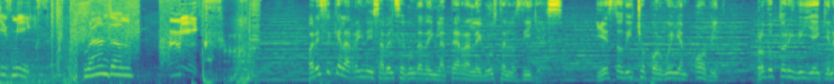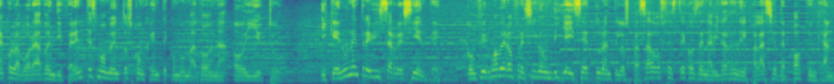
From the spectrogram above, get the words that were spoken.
2X Mix. Random Mix. Parece que a la reina Isabel II de Inglaterra le gustan los DJs. Y esto dicho por William Orbit, productor y DJ quien ha colaborado en diferentes momentos con gente como Madonna o YouTube. Y que en una entrevista reciente confirmó haber ofrecido un DJ set durante los pasados festejos de Navidad en el Palacio de Buckingham,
